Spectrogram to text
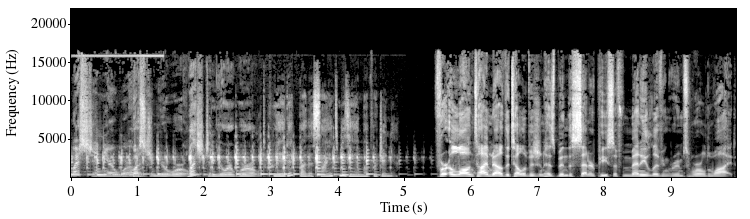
Question your world. Question your world. Question Your World, created by the Science Museum of Virginia. For a long time now, the television has been the centerpiece of many living rooms worldwide.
